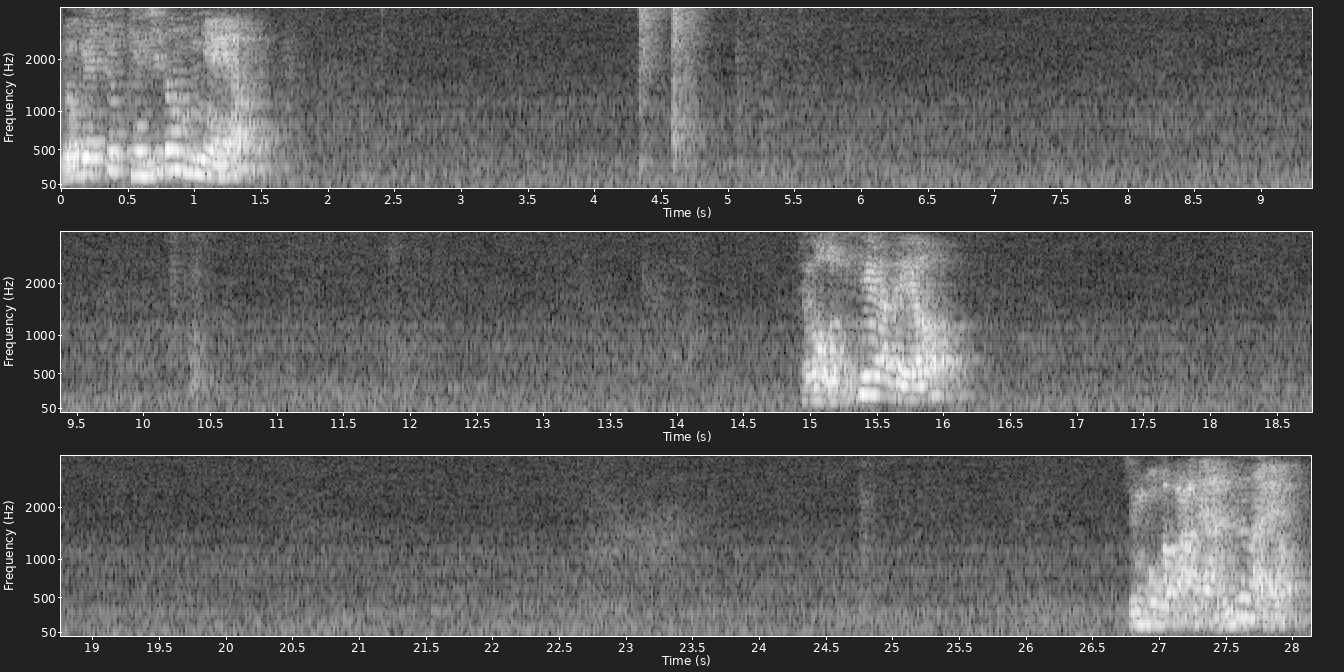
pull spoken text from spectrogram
여기에 쭉 계시던 분이에요? 제가 어떻게 해야 돼요? 지금 뭐가 마음에 안 드나요?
